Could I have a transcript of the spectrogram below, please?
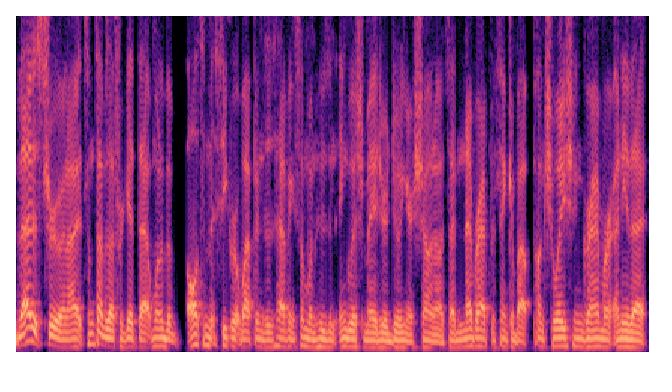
That is true. And I sometimes I forget that one of the ultimate secret weapons is having someone who's an English major doing your show notes. I never have to think about punctuation, grammar, any of that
